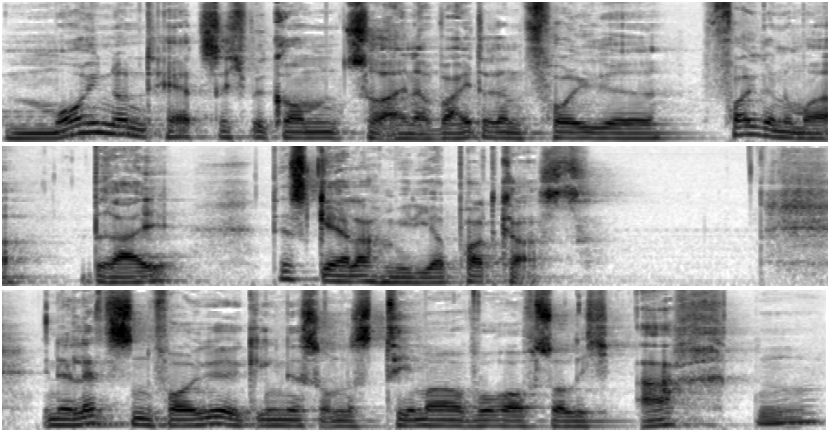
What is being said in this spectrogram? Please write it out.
Moin und herzlich willkommen zu einer weiteren Folge, Folge Nummer 3 des Gerlach Media Podcasts. In der letzten Folge ging es um das Thema, worauf soll ich achten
